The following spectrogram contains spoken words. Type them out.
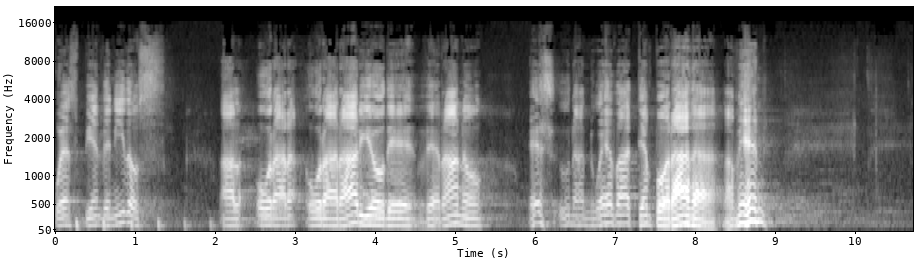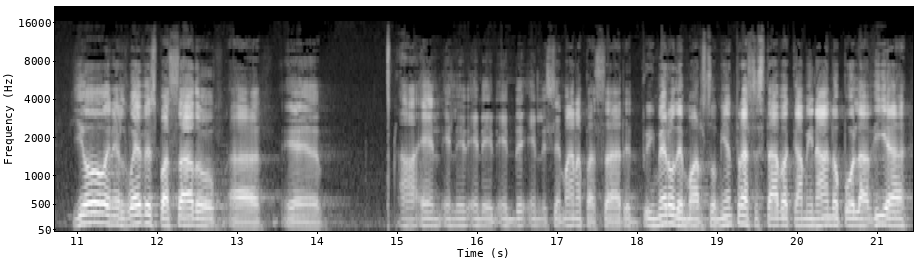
Pues bienvenidos al horario de verano. Es una nueva temporada. Amén. Yo en el jueves pasado, ah, eh, ah, en, la semana pasada, el primero de marzo, mientras estaba caminando por la vía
